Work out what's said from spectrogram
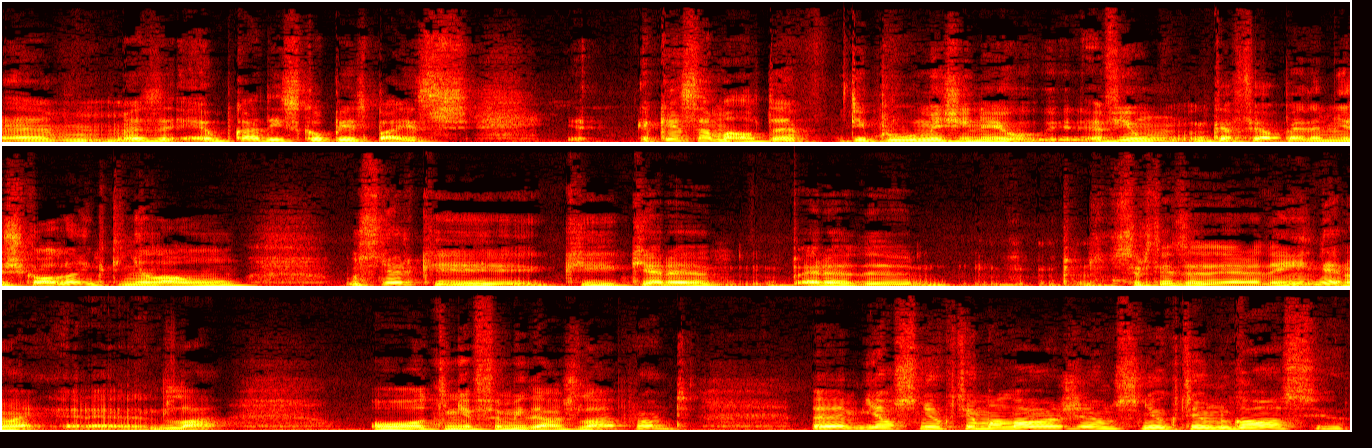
Ahm, mas é um bocado isso que eu penso, pá. Esses, é que essa malta, tipo, imagina, eu havia um, um café ao pé da minha escola em que tinha lá um, um senhor que, que, que era, era de, de certeza era da Índia, não é? Era de lá, ou tinha familiares lá, pronto. Ahm, e é um senhor que tem uma loja, é um senhor que tem um negócio,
